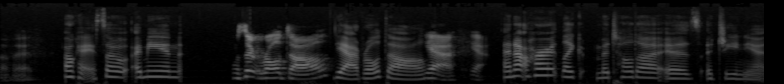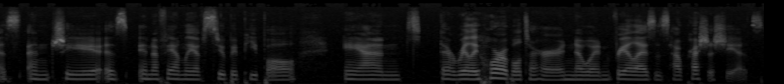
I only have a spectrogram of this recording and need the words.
of it. Okay, so I mean, Was it Roald Dahl? yeah, Roald Dahl. Yeah, yeah. And at heart, like Matilda is a genius, and she is in a family of stupid people, and they're really horrible to her, and no one realizes how precious she is.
